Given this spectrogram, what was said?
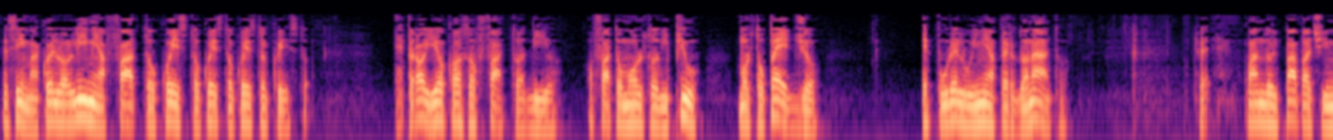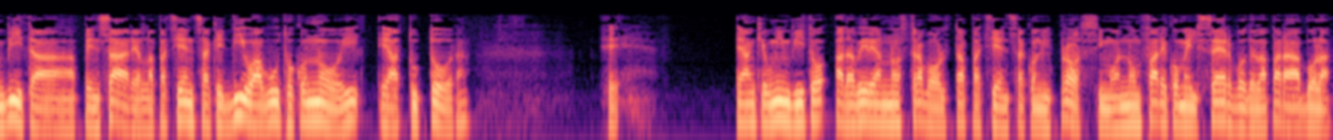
Eh sì, ma quello lì mi ha fatto questo, questo, questo e questo. E però io cosa ho fatto a Dio? Ho fatto molto di più, molto peggio. Eppure lui mi ha perdonato. Cioè, quando il Papa ci invita a pensare alla pazienza che Dio ha avuto con noi e ha tuttora, è, è anche un invito ad avere a nostra volta pazienza con il prossimo, a non fare come il servo della parabola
